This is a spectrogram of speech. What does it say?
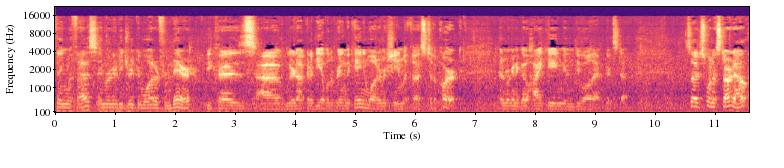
thing with us, and we're going to be drinking water from there because uh, we're not going to be able to bring the Kangen water machine with us to the park, and we're going to go hiking and do all that good stuff. So I just want to start out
